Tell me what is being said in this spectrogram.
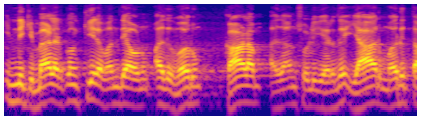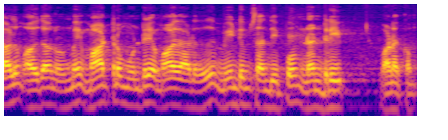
இன்றைக்கி மேலே இருக்கும் கீழே வந்தே ஆகணும். அது வரும். காலம் அதுதான் சொல்லுகிறது. யார் மறுத்தாலும் அதுதான் உண்மை. மாற்றம் ஒன்றே மாதாடுறது மீண்டும் சந்திப்போம். நன்றி. வணக்கம்.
